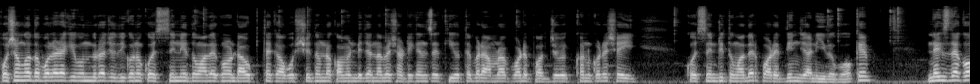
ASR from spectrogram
প্রসঙ্গত বলে রাখি বন্ধুরা, যদি কোনো কোয়েশ্চেন নিয়ে তোমাদের কোনো ডাউট থাকে, অবশ্যই তোমরা কমেন্টে জানাবে, সঠিক অ্যান্সার কী হতে পারে, আমরা পরে পর্যবেক্ষণ করে সেই কোয়েশ্চেনটি তোমাদের পরের দিন জানিয়ে দেবো ওকে নেক্সট দেখো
